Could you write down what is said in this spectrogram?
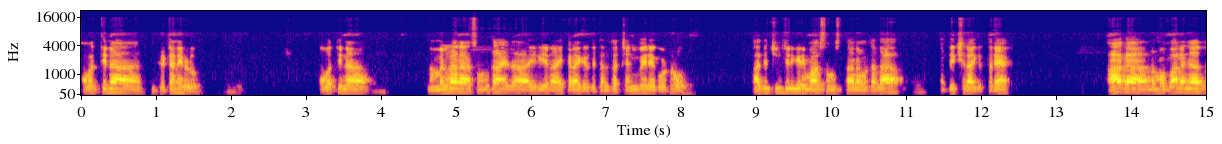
ಅವತ್ತಿನ ಘಟನೆಗಳು ಅವತ್ತಿನ ನಮ್ಮೆಲ್ಲರ ಸಮುದಾಯದ ಹಿರಿಯ ನಾಯಕರಾಗಿರ್ತಕ್ಕಂಥ ಚನ್ಬೇರೇಗೌಡರು ಆದಿಚುಂಚನಗಿರಿ ಮಹಾಸಂಸ್ಥಾನ ಮಠದ ಅಧ್ಯಕ್ಷರಾಗಿರ್ತಾರೆ. ಆಗ ನಮ್ಮ ಬಾಲನಾಥ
